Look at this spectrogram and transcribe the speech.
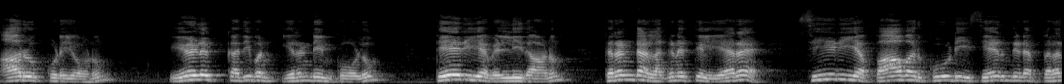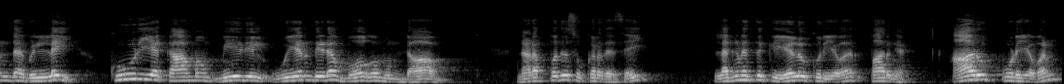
ஆறு குடையோனும் ஏழு கதிபன் இரண்டின் கோளும் தேரிய வெள்ளிதானும் திரண்ட லக்னத்தில் ஏற சீரிய பாவர் கூடி சேர்ந்திட பிறந்த பிள்ளை கூறிய காமம் மீதில் உயர்ந்திட மோகமுண்டாம். நடப்பது சுக்கரதசை. லக்னத்துக்கு ஏழுக்குரியவர் பாருங்க ஆறுக்குடையவன்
